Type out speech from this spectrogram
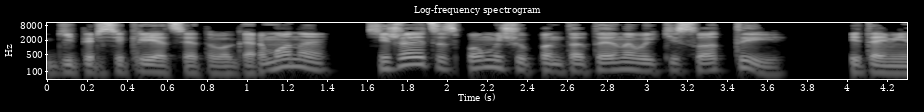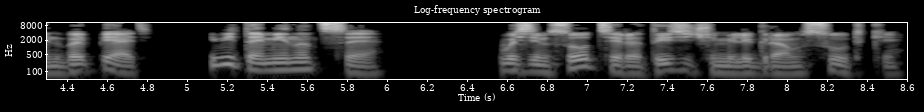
Гиперсекреция этого гормона снижается с помощью пантотеновой кислоты. витамин В5 и витамина С 800-1000 мг в сутки.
